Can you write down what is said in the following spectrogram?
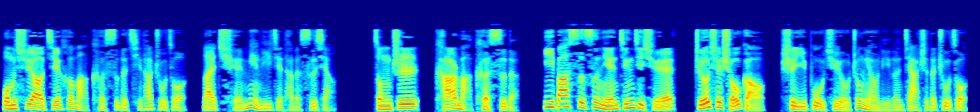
我们需要结合马克思的其他著作来全面理解他的思想。总之，卡尔马克思的《一八四四年经济学哲学手稿》是一部具有重要理论价值的著作。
